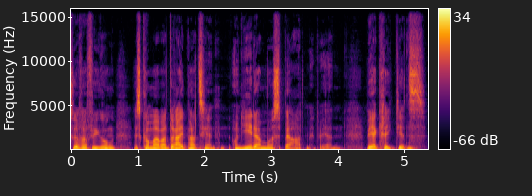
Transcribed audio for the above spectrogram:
zur Verfügung. Es kommen aber drei Patienten und jeder muss beatmet werden. Wer kriegt jetzt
